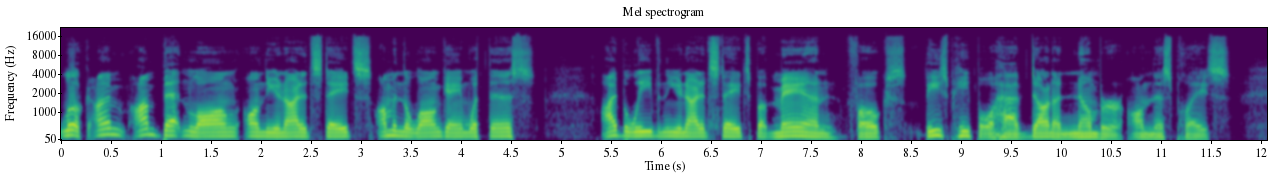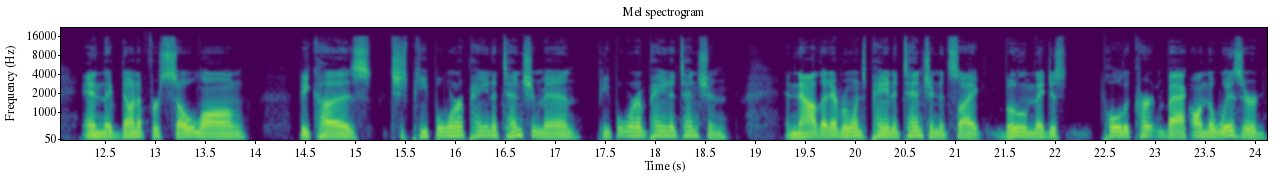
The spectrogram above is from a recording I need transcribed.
look, I'm I'm betting long on the United States. I'm in the long game with this. I believe in the United States, but man, folks, these people have done a number on this place. And they've done it for so long because just people weren't paying attention, man. People weren't paying attention. And now that everyone's paying attention, it's like, boom, they just pull the curtain back on the wizard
